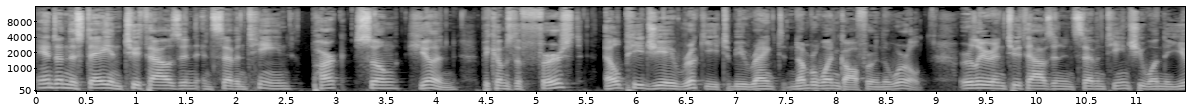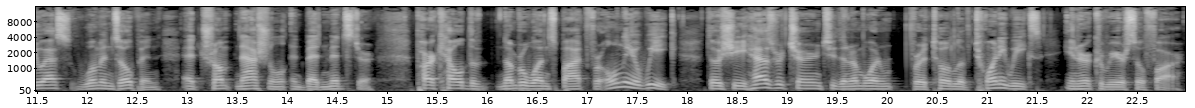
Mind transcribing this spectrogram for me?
And on this day in 2017, Park Sung Hyun becomes the first LPGA rookie to be ranked number one golfer in the world. Earlier in 2017, she won the U.S. Women's Open at Trump National in Bedminster. Park held the number one spot for only a week, though she has returned to the number one for a total of 20 weeks in her career so far.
